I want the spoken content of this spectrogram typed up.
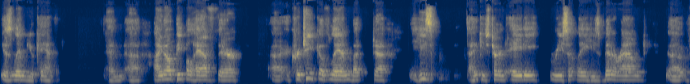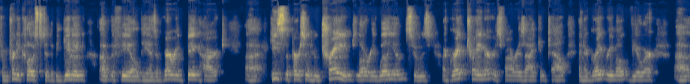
is Lyn Buchanan. And uh, I know people have their uh, critique of Lyn, but uh, he's, I think he's turned 80 recently. He's been around uh, from pretty close to the beginning of the field. He has a very big heart. Uh, he's the person who trained Lori Williams, who's a great trainer, as far as I can tell, and a great remote viewer. Uh,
